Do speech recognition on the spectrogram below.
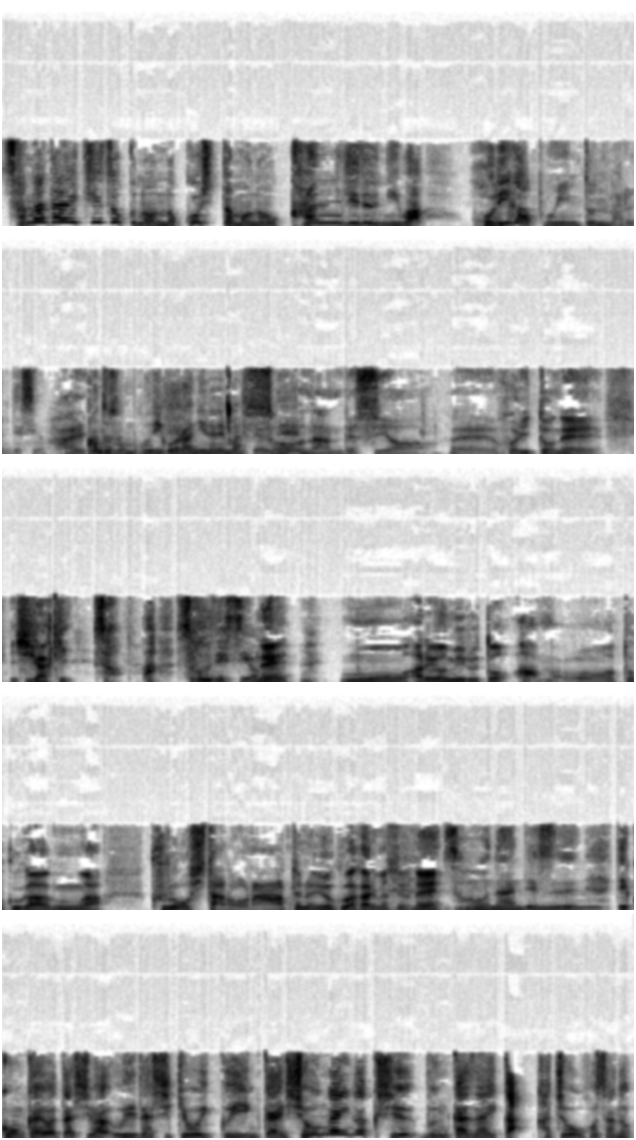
真田一族の残したものを感じるには堀がポイントになるんですよ、はい。安藤さんも堀ご覧になりましたよね。そうなんですよ、えー堀とね石垣。そう。あそうですよ、ね。もうあれを見るとあもう徳川軍は苦労したろうなっていうのはよくわかりますよね。そうなんです。で、今回私は上田市教育委員会障害学習文化財課課長補佐の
